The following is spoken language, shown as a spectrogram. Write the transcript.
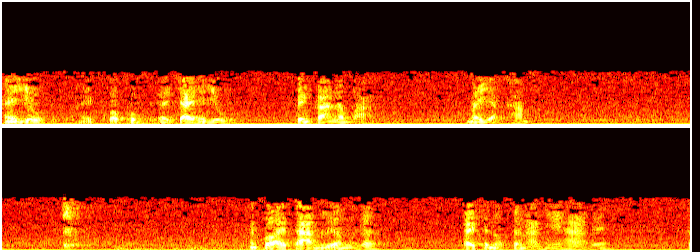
ให้อยู่ ให้ควบคุมใจให้อยู่ เป็นการลำบาก ไม่อยากทำมันปล่อยตามเรื่องมันก็ไปสนุกสนานเฮฮาไป ส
